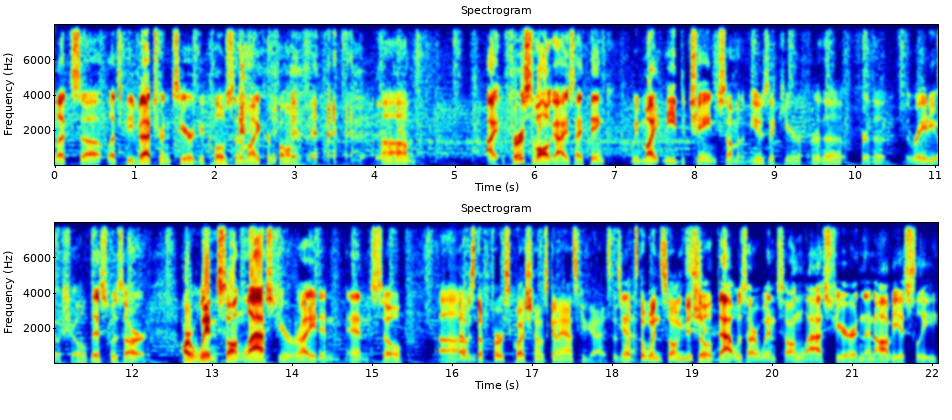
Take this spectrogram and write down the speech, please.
Let's uh, let's be veterans here. Get close to the microphone. um, I first of all, guys, I think we might need to change some of the music here for the for the, the radio show. This was our our win song last year, right? And and so um, That was the first question I was going to ask you guys. Is yeah. what's the win song this so year? So that was our win song last year, and then obviously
